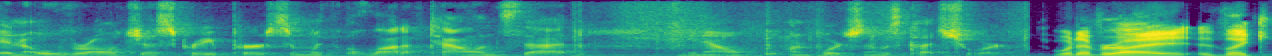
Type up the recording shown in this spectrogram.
an overall just great person with a lot of talents that you know, unfortunately was cut short. Whenever I like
